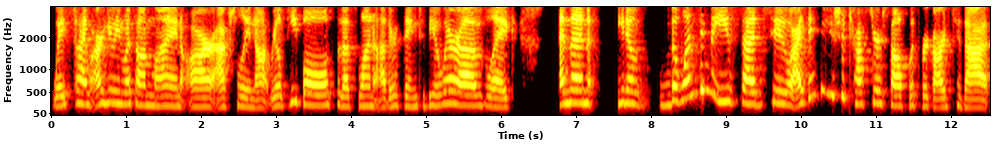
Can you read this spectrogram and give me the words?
waste time arguing with online are actually not real people. So that's one other thing to be aware of. Like, and then, you know, the one thing that you said too, I think that you should trust yourself with regard to that.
